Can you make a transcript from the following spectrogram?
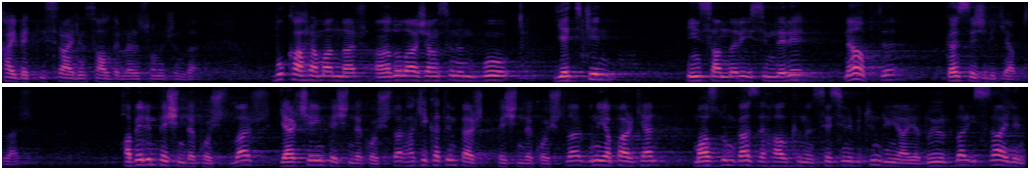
kaybetti İsrail'in saldırıları sonucunda. Bu kahramanlar Anadolu Ajansı'nın bu yetkin insanları, isimleri ne yaptı? Gazetecilik yaptılar. Haberin peşinde koştular, gerçeğin peşinde koştular, hakikatin peşinde koştular. Bunu yaparken mazlum Gazze halkının sesini bütün dünyaya duyurdular. İsrail'in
